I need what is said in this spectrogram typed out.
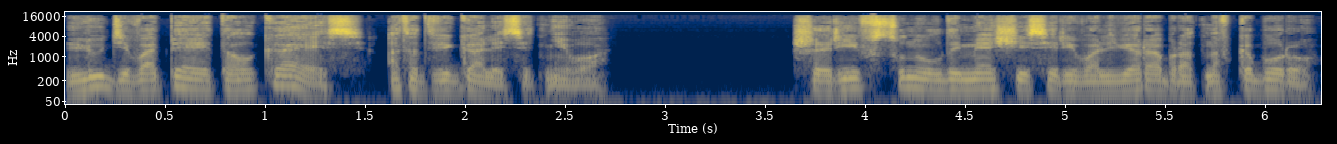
Люди, вопя и толкаясь, отодвигались от него — Шериф сунул дымящийся револьвер обратно в кобуру.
